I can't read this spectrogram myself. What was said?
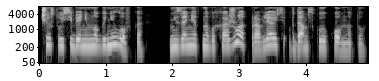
Чувствую себя немного неловко. Незаметно выхожу, отправляюсь в дамскую комнату.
